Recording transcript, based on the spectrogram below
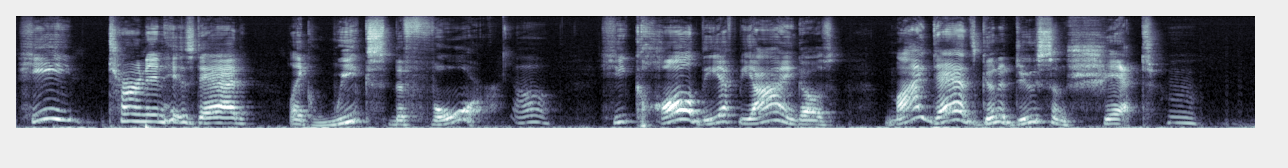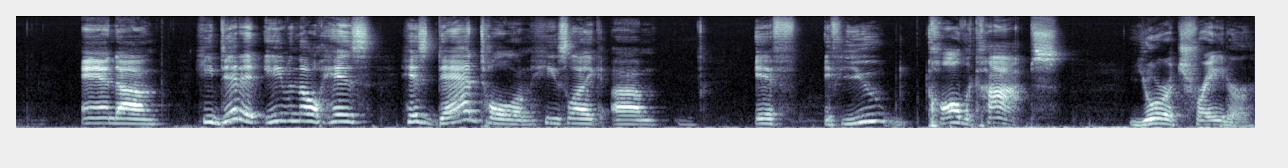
he turned in his dad like weeks before. Oh. He called the FBI and goes, My dad's gonna do some shit. Hmm. And um, he did it even though his his dad told him he's like um, if if you call the cops you're a traitor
